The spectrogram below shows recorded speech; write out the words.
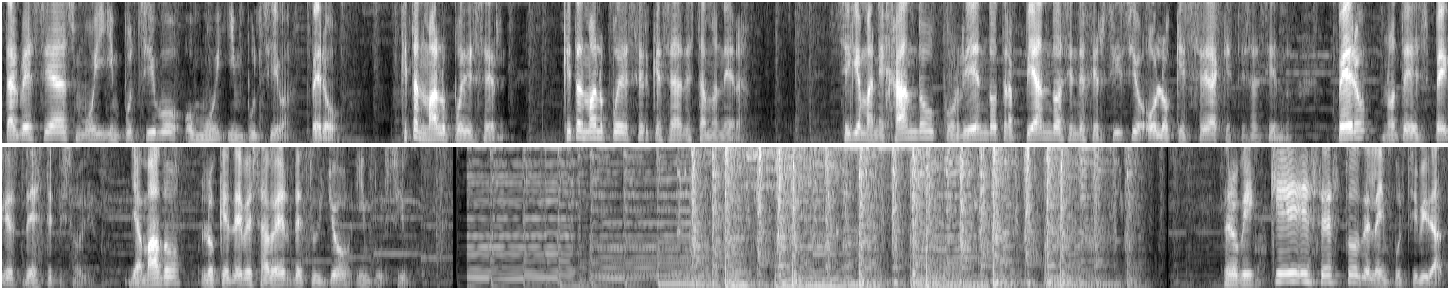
Tal vez seas muy impulsivo o muy impulsiva, pero ¿qué tan malo puede ser? ¿Qué tan malo puede ser que seas de esta manera? Sigue manejando, corriendo, trapeando, haciendo ejercicio o lo que sea que estés haciendo. Pero no te despegues de este episodio, llamado Lo que debes saber de tu yo impulsivo. Pero bien, ¿qué es esto de la impulsividad?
